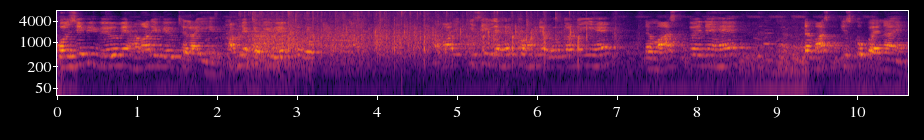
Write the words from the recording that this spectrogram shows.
कौन से भी वेव में, हमारी वेव चलाई है। हमने कभी वेव को रोका हमारी किसी लहर को हमने रोका नहीं है, न मास्क पहने हैं न मास्क किसको पहना है?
